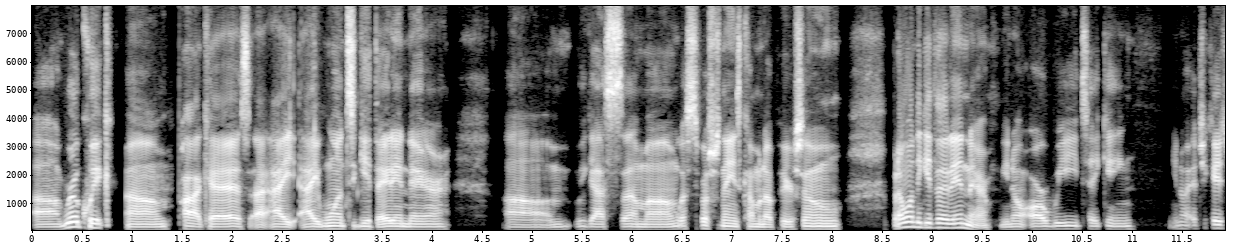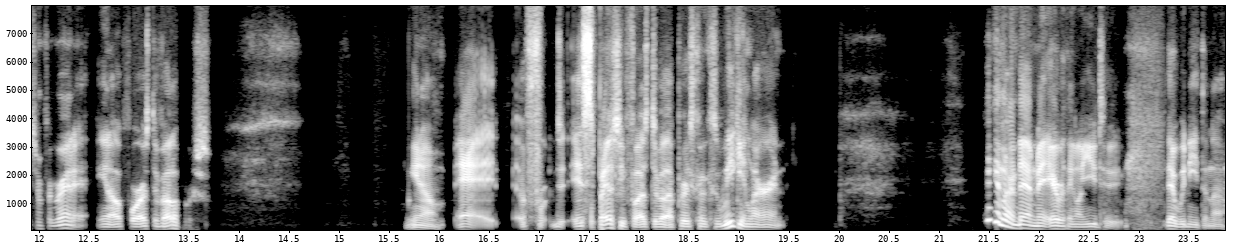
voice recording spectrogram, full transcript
um, real quick um, podcast I, I, I want to get that in there. Um, we got some um, what special things coming up here soon but i want to get that in there. You know are we taking you know education for granted you know for us developers? You know eh, especially for us developers because we can learn we can learn damn near everything on YouTube that we need to know.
